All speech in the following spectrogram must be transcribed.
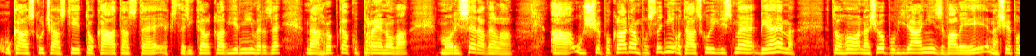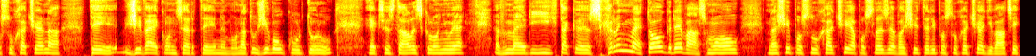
ukázku části Tokáta z té, jak jste říkal, klavírní verze náhrobka Kuprénova, Morise Ravela. A už pokládám poslední otázku, i když jsme během toho našeho povídání zvali naše posluchače na ty živé koncerty nebo na tu živou kulturu, jak se stále skloňuje v médiích, tak schrňme to, kde vás mohou naši posluchači a posléze vaši tedy posluchači a diváci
